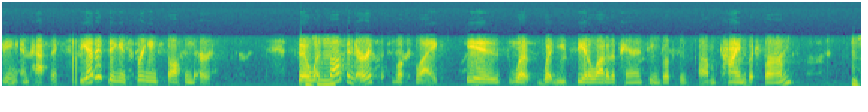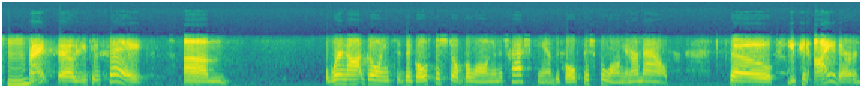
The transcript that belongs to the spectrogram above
being empathic. The other thing is bringing softened earth. So what Mhm. softened earth looks like is what what you see in a lot of the parenting books is um, kind but firm, Mhm. right? So you can say, um, we're not going to. The goldfish don't belong in the trash can. The goldfish belong in our mouth. So you can either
